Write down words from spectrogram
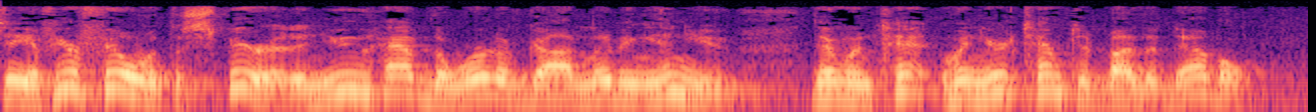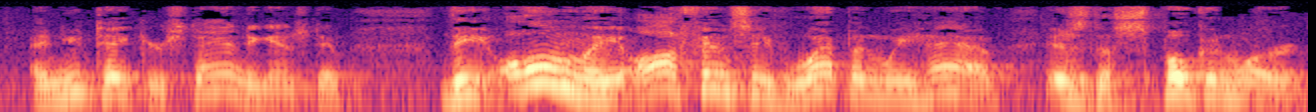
See, if you're filled with the Spirit and you have the Word of God living in you, then when, te- when you're tempted by the devil and you take your stand against him, the only offensive weapon we have is the spoken word.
